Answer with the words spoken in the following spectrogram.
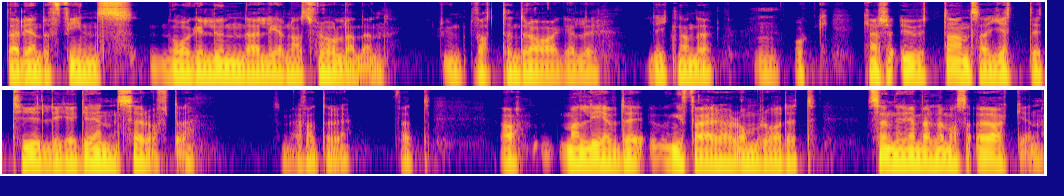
där det ändå finns någorlunda levnadsförhållanden runt vattendrag eller liknande. Mm. Och kanske utan så här jättetydliga gränser ofta, som jag fattar det. För att ja, man levde ungefär i det här området, sen är det en väldig massa öken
